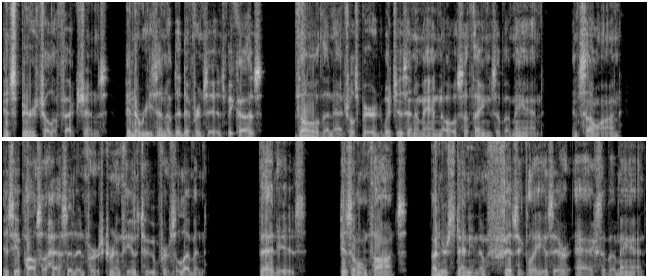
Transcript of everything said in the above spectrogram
and spiritual affections. And the reason of the difference is because though the natural spirit which is in a man knows the things of a man, and so on, as the apostle has it in 1 Corinthians 2, verse 11, that is, his own thoughts, understanding them physically as their acts of a man.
